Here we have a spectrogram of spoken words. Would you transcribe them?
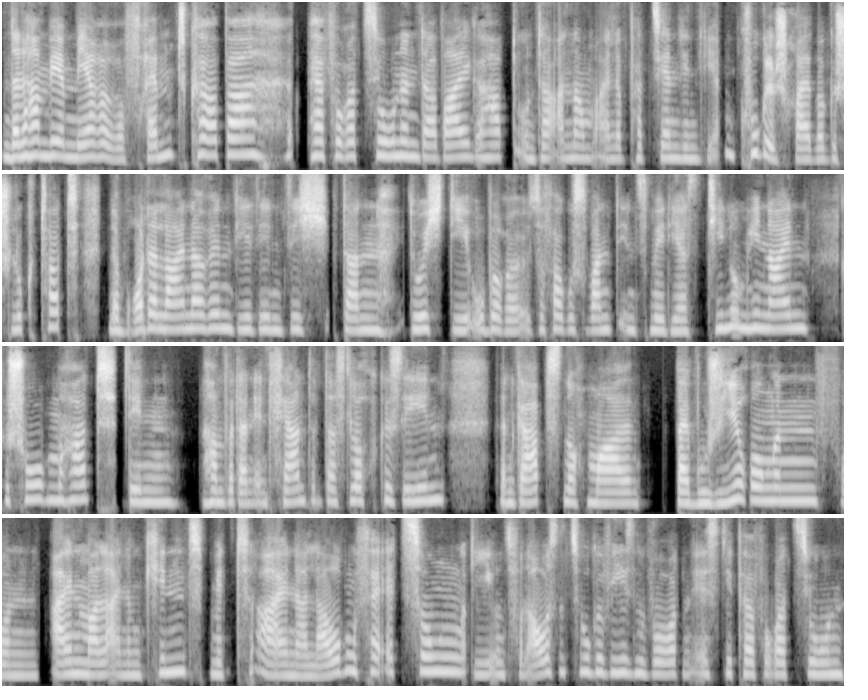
Und dann haben wir mehrere Fremdkörperperforationen dabei gehabt, unter anderem eine Patientin, die einen Kugelschreiber geschluckt hat, eine Borderlinerin, die den sich dann durch die obere Ösophaguswand ins Mediastinum hineingeschoben hat. Den haben wir dann entfernt und das Loch gesehen. Dann gab es nochmal bei Bougierungen von einmal einem Kind mit einer Laugenverätzung, die uns von außen zugewiesen worden ist, die Perforation,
